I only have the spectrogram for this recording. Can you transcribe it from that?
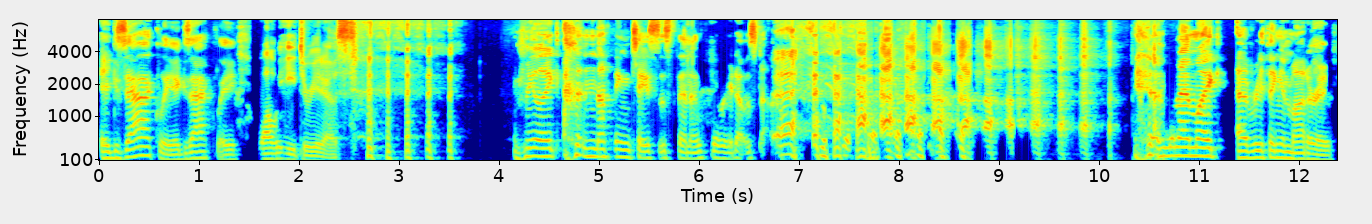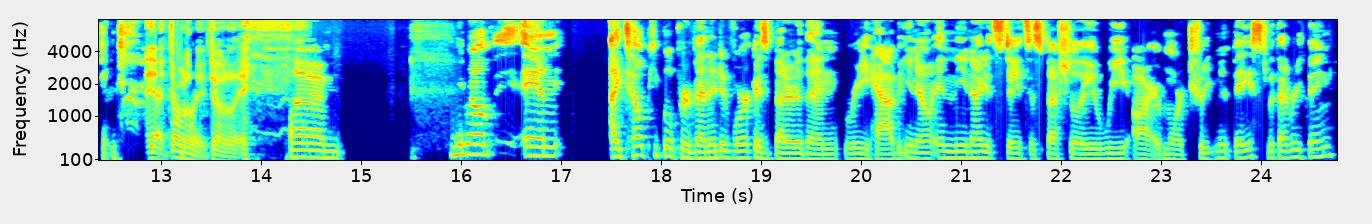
exactly. Exactly. While we eat Doritos. be like, nothing tastes as thin as Doritos and then I'm like, everything in moderation. Yeah, totally, totally. um, you know, and I tell people preventative work is better than rehab. You know, in the United States, especially, we are more treatment based with everything.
